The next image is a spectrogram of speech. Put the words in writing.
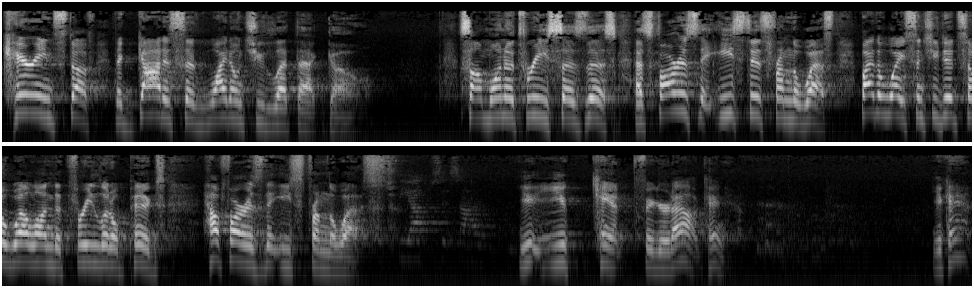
carrying stuff that God has said, why don't you let that go? Psalm 103 says this As far as the east is from the west. By the way, since you did so well on the three little pigs, how far is the east from the west? The opposite side. You, you can't figure it out, can you? You can't.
